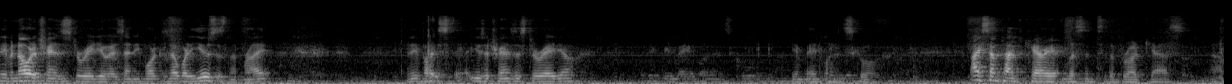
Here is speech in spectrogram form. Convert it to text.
don't even know what a transistor radio is anymore because nobody uses them, right? Anybody use a transistor radio? I think we made one in school. You made one in school. I sometimes carry it and listen to the broadcast. Um,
